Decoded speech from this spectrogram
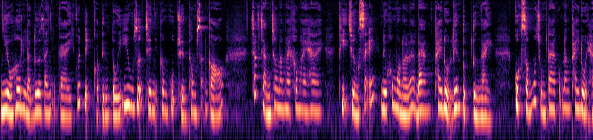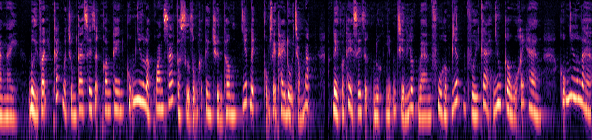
nhiều hơn là đưa ra những cái quyết định có tính tối ưu dựa trên những công cụ truyền thông sẵn có. Chắc chắn trong năm 2022, thị trường sẽ, nếu không muốn nói là đang, thay đổi liên tục từng ngày. Cuộc sống của chúng ta cũng đang thay đổi hàng ngày. Bởi vậy, cách mà chúng ta xây dựng content cũng như là quan sát và sử dụng các kênh truyền thông nhất định cũng sẽ thay đổi chóng mặt để có thể xây dựng được những chiến lược bán phù hợp nhất với cả nhu cầu của khách hàng, cũng như là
